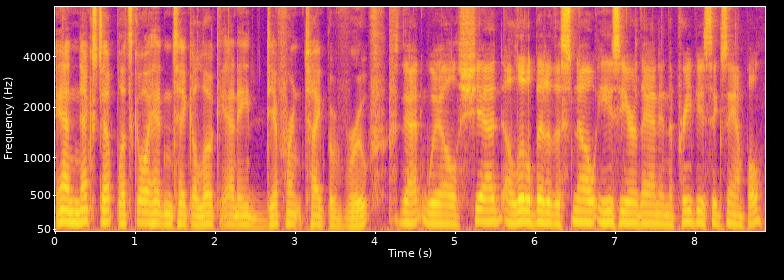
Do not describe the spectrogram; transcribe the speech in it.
And next up, let's go ahead and take a look at a different type of roof. That will shed a little bit of the snow easier than in the previous example.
